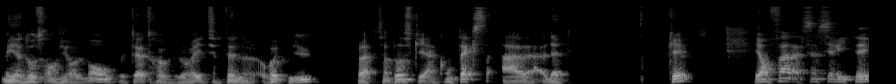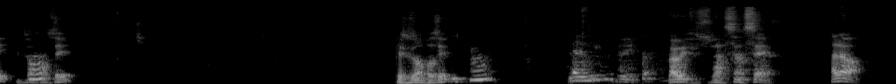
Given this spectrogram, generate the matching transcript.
Mais il y a d'autres environnements où peut-être vous aurez une certaine retenue. Voilà, simplement parce qu'il y a un contexte à, à adapter. Ok? Et enfin, la sincérité, qu'est-ce que vous en pensez? Qu'est-ce que vous en pensez? Ben oui. Bah oui, il faut sincère. Alors,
